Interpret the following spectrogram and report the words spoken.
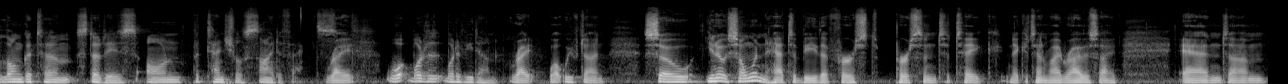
longer term studies on potential side effects. Right. What, what, is, what have you done? Right, what we've done. So, you know, someone had to be the first person to take nicotinamide riboside, and um,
